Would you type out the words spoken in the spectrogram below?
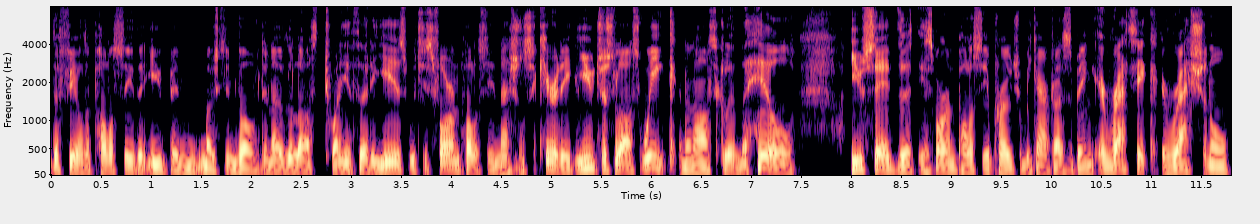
the field of policy that you've been most involved in over the last 20 or 30 years, which is foreign policy and national security. You just last week, in an article in The Hill, you said that his foreign policy approach would be characterized as being erratic, irrational,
